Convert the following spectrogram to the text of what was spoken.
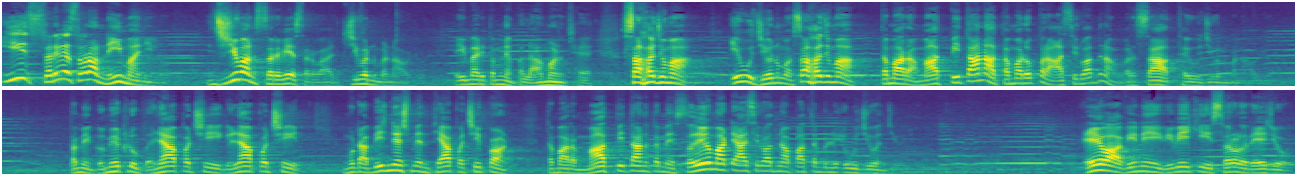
એ સર્વે સર્વા નહીં માની લો. જીવન સર્વે સર્વા જીવન બનાવજો. એ મારી તમને ભલામણ છે. સહજમાં એવું જીવનમાં સહજમાં તમારા માત પિતાના તમારા ઉપર આશીર્વાદના વરસાદ થયું જીવન બનાવ્યું તમે ગમે એટલું ભણ્યા પછી, ગણ્યા પછી, મોટા બિઝનેસમેન થયા પછી પણ તમારા માત પિતાને તમે સદૈવ માટે આશીર્વાદના પાત્ર બન્યું એવું જીવન જીવ્યું એવા વિનય, વિવેકી, સરળ રહેજો.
